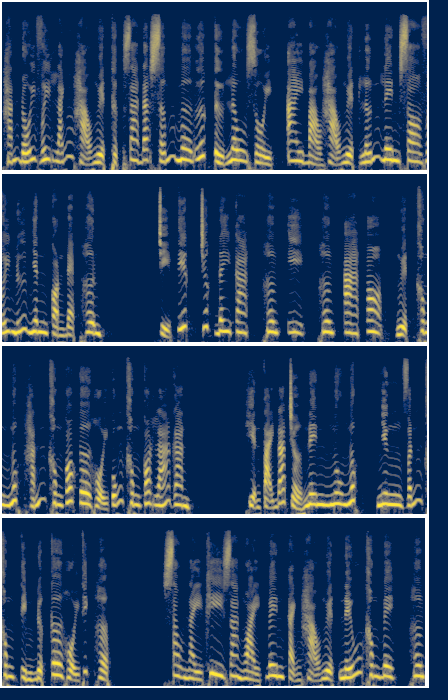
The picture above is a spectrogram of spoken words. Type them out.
Hắn đối với lãnh Hảo Nguyệt thực ra đã sớm mơ ước từ lâu rồi, ai bảo Hảo Nguyệt lớn lên so với nữ nhân còn đẹp hơn. Chỉ tiếc trước đây ca, hơn y, hơn a, o, Nguyệt không ngốc hắn không có cơ hội cũng không có lá gan. Hiện tại đã trở nên ngu ngốc, nhưng vẫn không tìm được cơ hội thích hợp. Sau này khi ra ngoài bên cạnh Hảo Nguyệt nếu không bê, hơn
